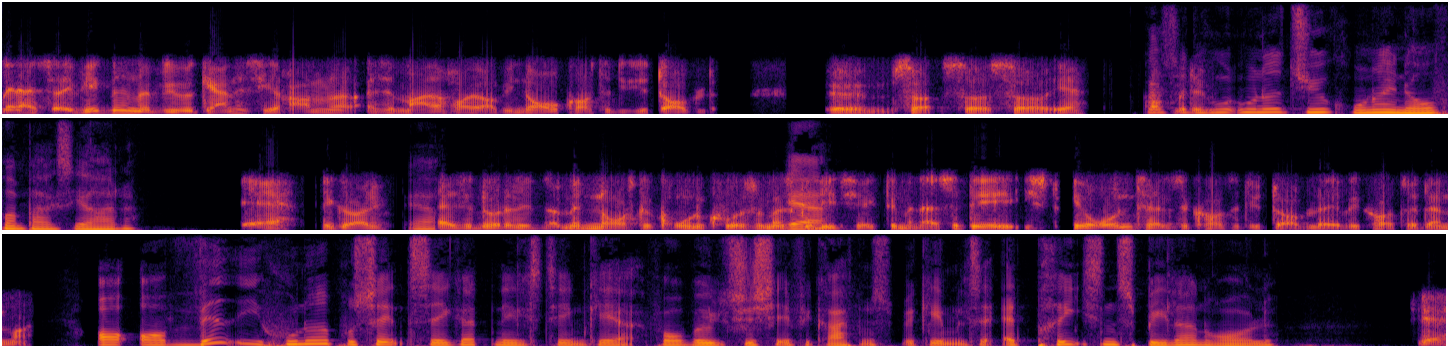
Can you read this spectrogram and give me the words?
men altså i virkeligheden, vi vil gerne have cigaretterne altså meget højere op. I Norge koster de det dobbelte. Øhm, så, så, så ja. Koster det 120 kroner i Norge for en pakke cigaretter? Ja, det gør det. Ja. Altså nu er der lidt med den norske kronekurs, så man skal ja. lige tjekke det, men altså det, i, i rundtal, så koster det dobbelt af, hvad det koster i Danmark. Og, og ved I 100% sikkert, Niels Temkær, forebyggelsechef i kræftens bekæmpelse, at prisen spiller en rolle? Ja,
